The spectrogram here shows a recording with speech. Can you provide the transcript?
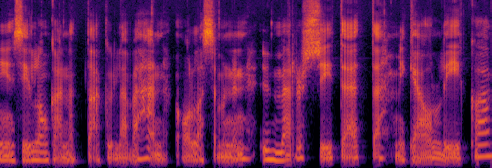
niin silloin kannattaa kyllä vähän olla semmoinen ymmärrys siitä, että mikä on liikaa.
